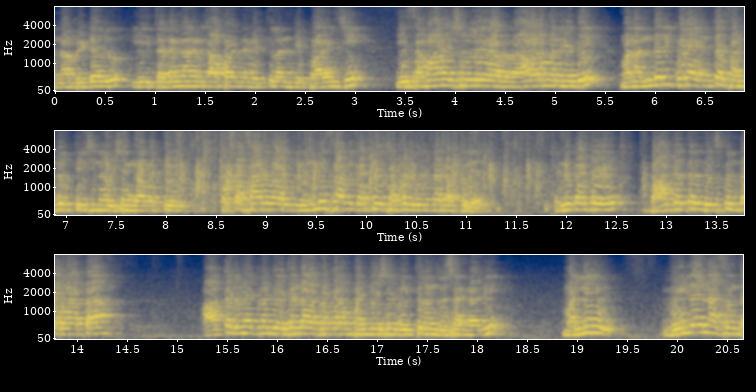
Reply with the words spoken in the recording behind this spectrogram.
నా బిడ్డలు ఈ తెలంగాణను కాపాడిన వ్యక్తులని భావించి ఈ సమావేశంలో వారు రావడం అనేది మనందరికి కూడా ఎంతో సంతృప్తి ఇచ్చిన విషయం కాబట్టి ఒక్కసారి వారికి ఎన్నిసార్లు గట్టిగా చప్పటి పెట్టినా తప్పలేదు. ఎందుకంటే బాధ్యతలు తీసుకున్న తర్వాత అక్కడ ఉన్నటువంటి ఎజెండా ప్రకారం పనిచేసే వ్యక్తులను చూసాం కానీ మళ్ళీ వీళ్ళే నా సొంత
